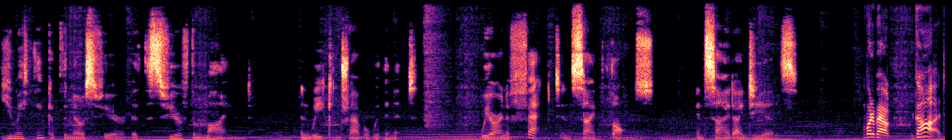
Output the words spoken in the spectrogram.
You may think of the noosphere as the sphere of the mind, and we can travel within it. We are in effect inside thoughts, inside ideas. What about God?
